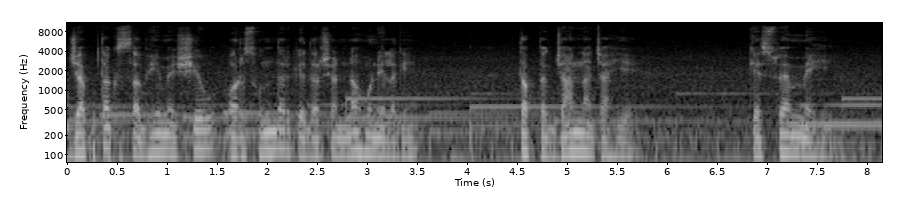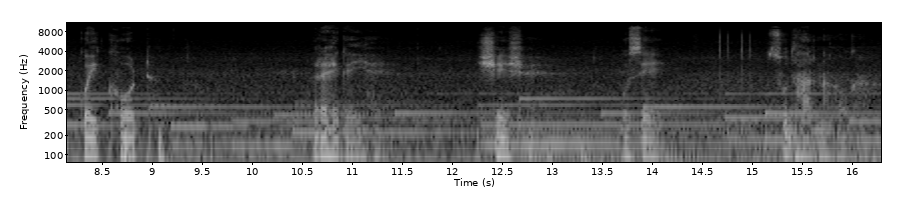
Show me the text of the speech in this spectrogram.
जब तक सभी में शिव और सुंदर के दर्शन न होने लगे, तब तक जानना चाहिए कि स्वयं में ही कोई खोट रह गई है, शेष है, उसे सुधारना होगा।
